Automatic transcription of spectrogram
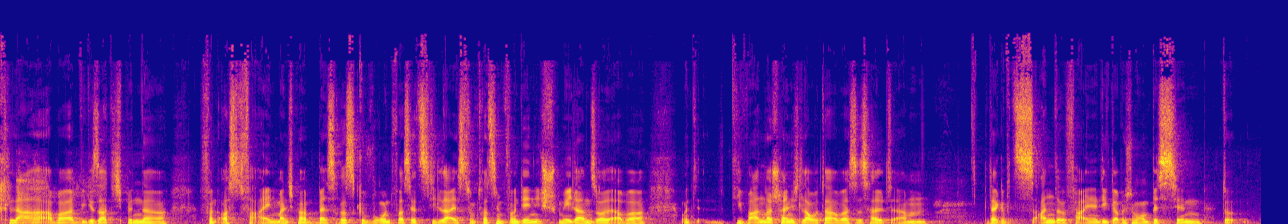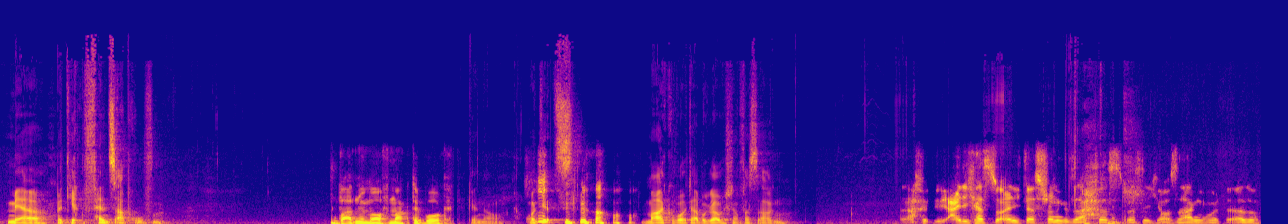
klar, aber wie gesagt, ich bin da von Ostvereinen manchmal Besseres gewohnt, was jetzt die Leistung trotzdem von denen nicht schmälern soll, aber und die waren wahrscheinlich lauter, aber es ist halt, ähm, da gibt es andere Vereine, die, glaube ich, noch ein bisschen mehr mit ihren Fans abrufen. Warten wir mal auf Magdeburg. Genau. Und jetzt, Marco wollte aber, glaube ich, noch was sagen. Ach, eigentlich hast du eigentlich das schon gesagt, was, was ich auch sagen wollte. Also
